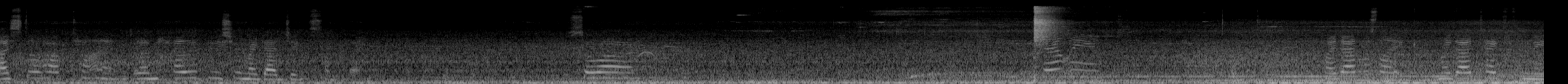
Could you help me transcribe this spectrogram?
I still have time, but I'm highly pretty sure my dad jinxed something. So, uh, apparently, my dad was like, my dad texted me,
